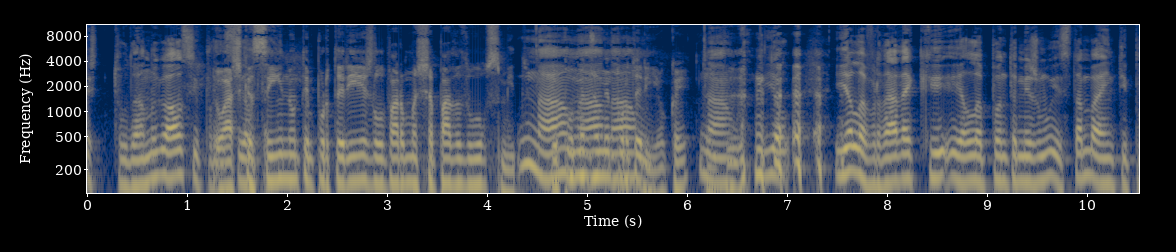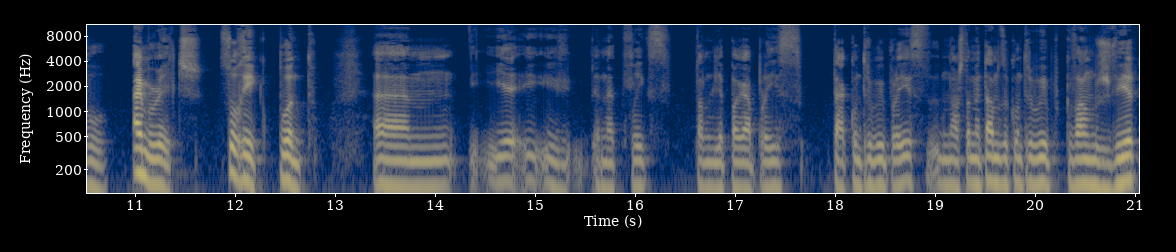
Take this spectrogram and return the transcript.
Isto tudo é um negócio. eu acho que assim não te importarias de levar uma chapada do Will Smith. Não, eu, pelo menos não, não me importaria, não. ok? Não, e ele, e ele, a verdade é que ele aponta mesmo isso também. Tipo, I'm rich, sou rico, ponto. Um, e, e, a Netflix estamos-lhe a pagar para isso, está a contribuir para isso. Nós também estamos a contribuir porque vamos ver.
